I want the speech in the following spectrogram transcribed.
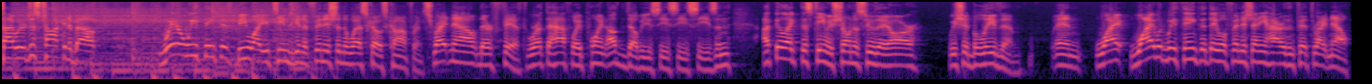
Ty, we were just talking about where we think this BYU team is going to finish in the West Coast Conference. Right now, they're fifth. We're at the halfway point of the WCC season. I feel like this team has shown us who they are. We should believe them. And why, why would we think that they will finish any higher than fifth right now?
